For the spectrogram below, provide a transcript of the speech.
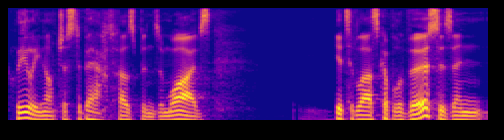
clearly not just about husbands and wives. You get to the last couple of verses, and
